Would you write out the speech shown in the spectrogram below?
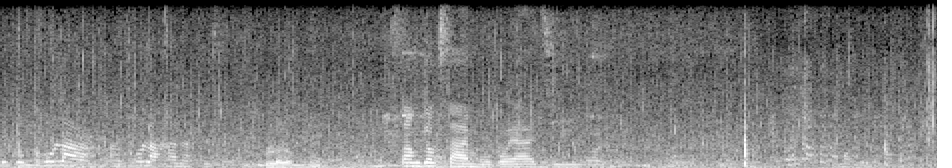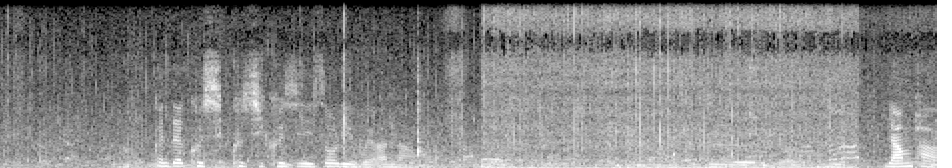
그리고 콜라, 아, 콜라 하나 주세요. 몰라요? 삼겹살 먹어야지. 근데 그시 그시 그시 소리 왜 안 나와? 양파.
